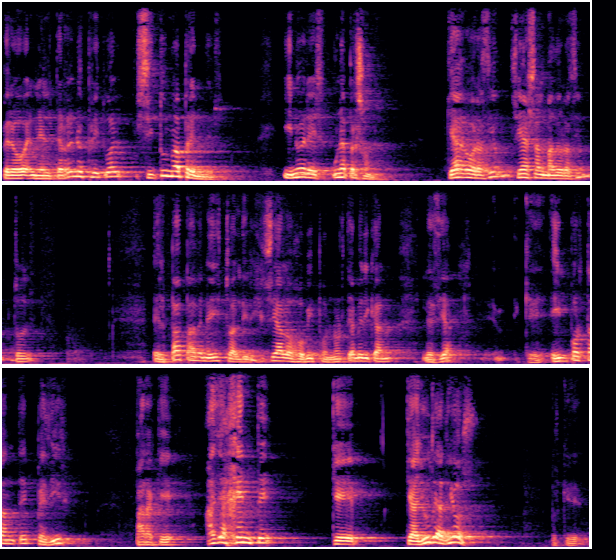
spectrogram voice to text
Pero en el terreno espiritual, si tú no aprendes y no eres una persona que haga oración, seas alma de oración, entonces el Papa Benedicto, al dirigirse a los obispos norteamericanos, le decía que es importante pedir para que haya gente que, que ayude a Dios. Porque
